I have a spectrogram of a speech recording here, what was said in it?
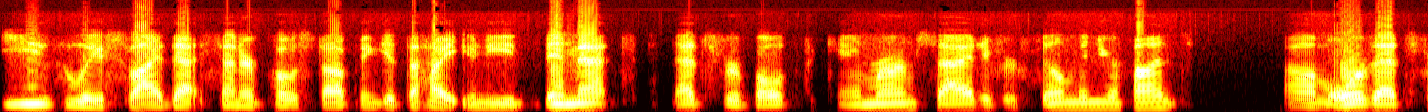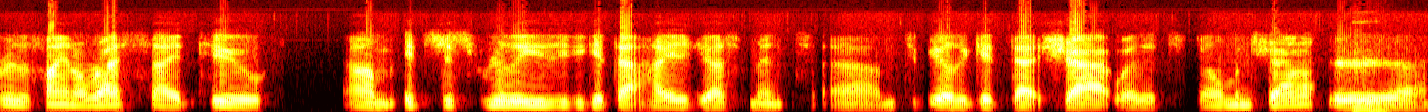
easily slide that center post up and get the height you need. And that's that's for both the camera arm side if you're filming your hunt, um, or that's for the final rest side too. Um, it's just really easy to get that height adjustment um, to be able to get that shot, whether it's filming shot or uh,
